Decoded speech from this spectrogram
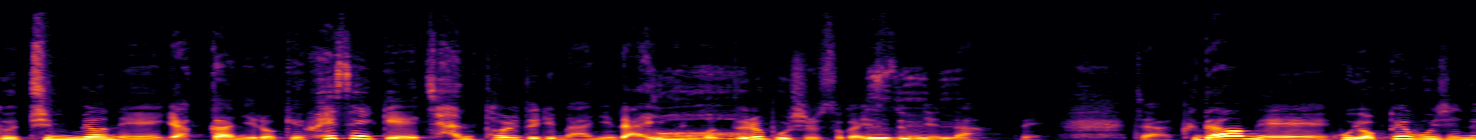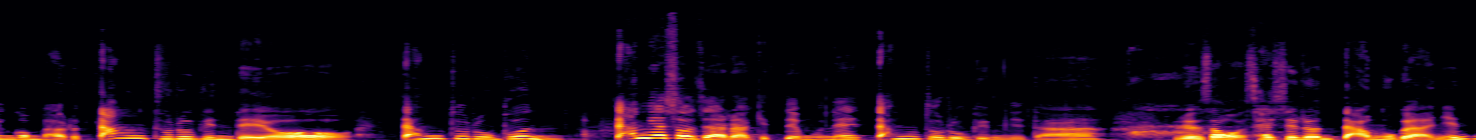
그 뒷면에 약간 이렇게 회색의 잔털들이 많이 나 있는 것들을 보실 수가 네네네. 있습니다. 네. 자, 그 다음에 그 옆에 보시는 건 바로 땅두릅인데요. 땅두릅은 땅에서 자라기 때문에 땅두릅입니다. 그래서 사실은 나무가 아닌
